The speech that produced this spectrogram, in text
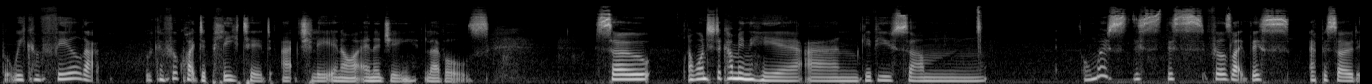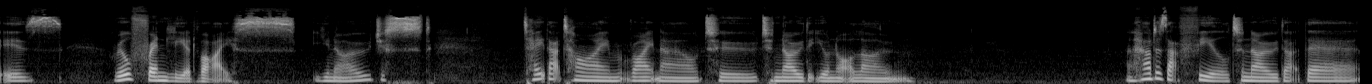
but we can feel that we can feel quite depleted actually in our energy levels. So I wanted to come in here and give you some almost this this feels like this episode is real friendly advice, you know, just take that time right now to to know that you're not alone. And how does that feel to know that there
